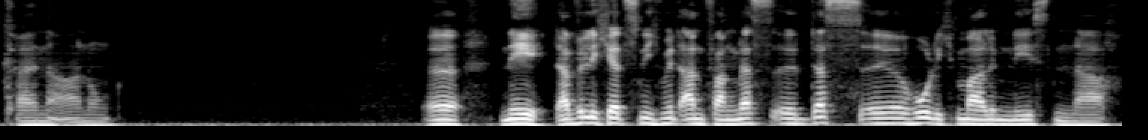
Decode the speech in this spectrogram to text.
keine Ahnung. Äh, nee, da will ich jetzt nicht mit anfangen. Das, äh, das äh, hole ich mal im nächsten nach.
